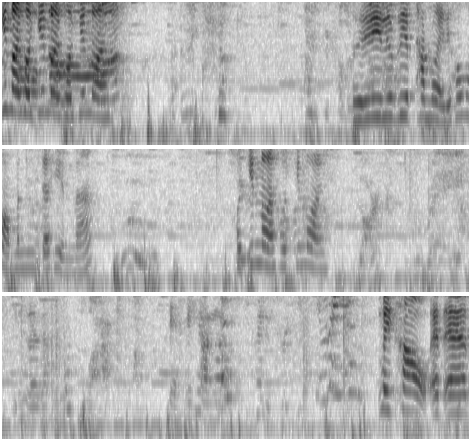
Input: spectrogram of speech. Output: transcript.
กินหน่อยขอกินหน่อยขอกินหน่อย Here's the color. เฮ้ยรีบๆทำหน่อยดิข้าวหอมมันจะเห็นนะ Ooh. ขอกินหน่อยขอกินหน่อย Dark gray กินเลยนะ or black. แกะไม่ทันหรอก It's kind of tricky. ไม่เข้าแอดแอด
